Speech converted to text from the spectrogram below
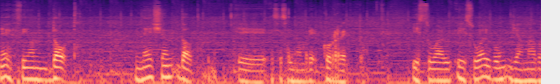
Nation Dot. Nation Dot. Ese es el nombre correcto y su, y su álbum llamado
